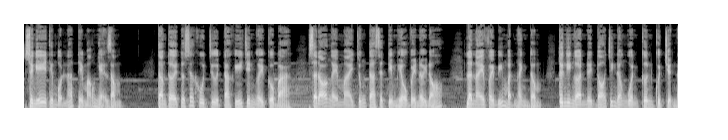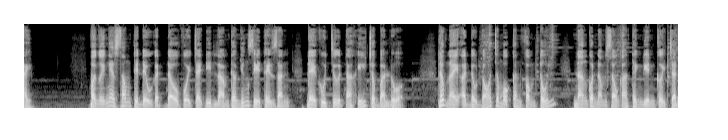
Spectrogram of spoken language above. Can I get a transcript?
Suy nghĩ thêm một lát thầy Mão nhẹ giọng. Tạm thời tôi sẽ khu trừ tà khí trên người của bà. Sau đó ngày mai chúng ta sẽ tìm hiểu về nơi đó. Lần này phải bí mật hành động. Tôi nghi ngờ nơi đó chính là nguồn cơn của chuyện này. Mọi người nghe xong thì đều gật đầu vội chạy đi làm theo những gì thầy dặn để khu trừ tà khí cho bà lụa. Lúc này ở đầu đó trong một căn phòng tối, nàng có nằm sau gã thanh niên cởi trần,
